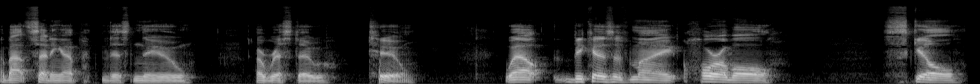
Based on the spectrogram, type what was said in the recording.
about setting up this new Aristo 2. Well, because of my horrible skill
